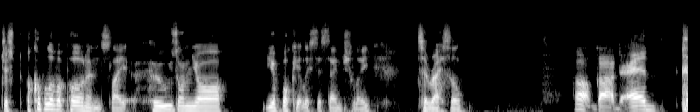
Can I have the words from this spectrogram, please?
Just a couple of opponents, like who's on your your bucket list essentially to wrestle. Oh God, um,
